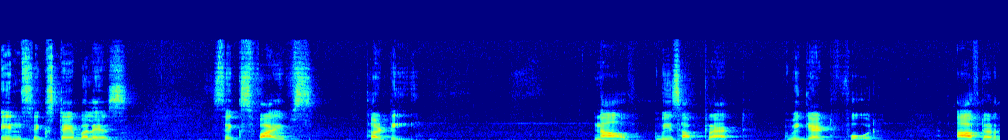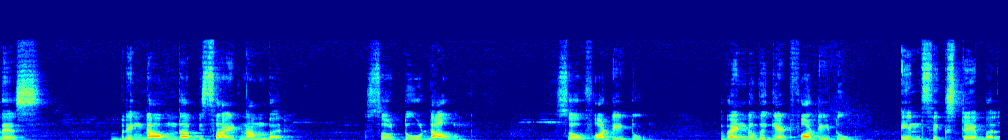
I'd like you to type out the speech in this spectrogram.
in 6 table is 6 fives 30. Now we subtract, we get 4. After this, bring down the beside number, so 2 down, so 42. When do we get 42? In 6 table,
